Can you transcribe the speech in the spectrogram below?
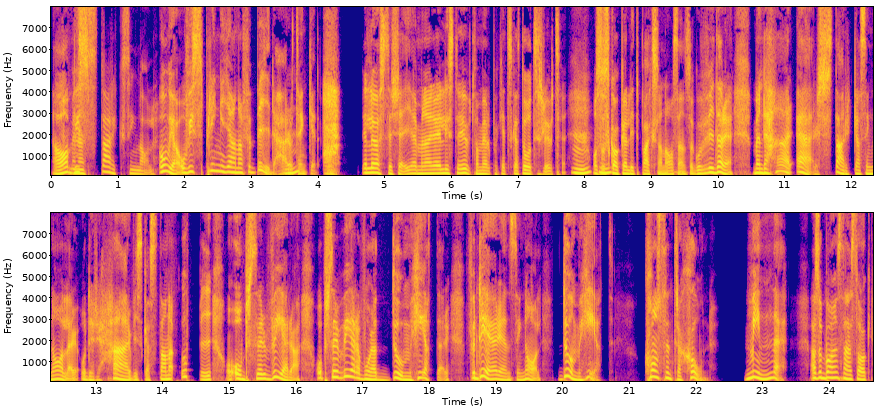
Ja, men vi en stark signal. Oh ja, och vi springer gärna förbi det här Mm. och tänker, äh, det löser sig. Jag menar, jag listar ut vad mjölkpaketet ska stå till slut. Mm. Och så skakar jag lite på axlarna och sen så går vi vidare. Men det här är starka signaler och det är det här vi ska stanna upp i och observera. Observera våra dumheter, för det är en signal. Dumhet, koncentration, minne. Alltså bara en sån här sak,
